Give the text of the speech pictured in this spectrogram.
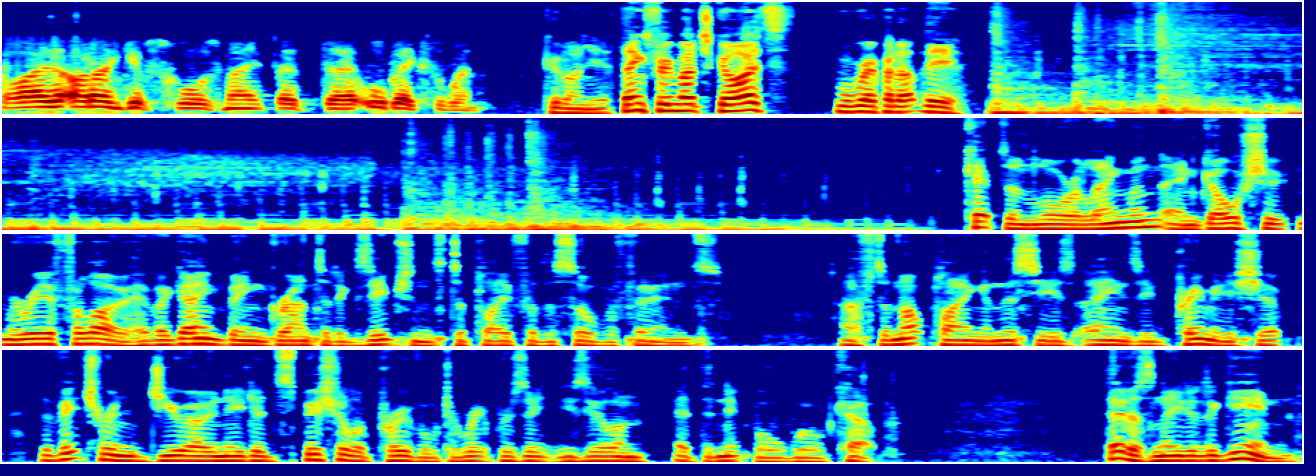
Oh, I, I, don't give scores, mate, but uh, All Blacks to win. Good on you. Thanks very much, guys. We'll wrap it up there. Captain Laura Langman and goal shoot Maria Folau have again been granted exemptions to play for the Silver Ferns. After not playing in this year's ANZ Premiership, the veteran duo needed special approval to represent New Zealand at the Netball World Cup. That is needed again,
